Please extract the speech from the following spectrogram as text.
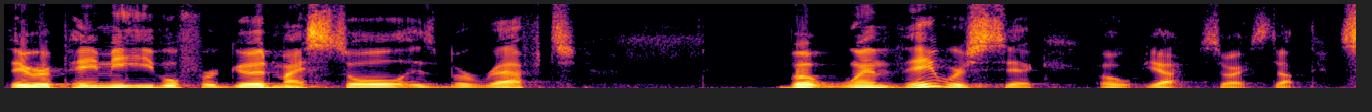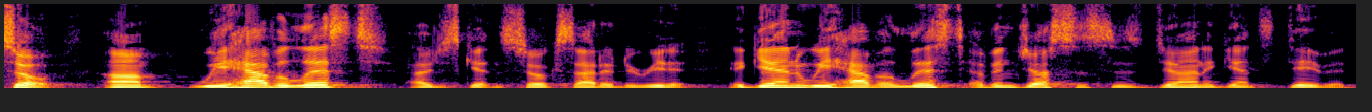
They repay me evil for good. My soul is bereft. But when they were sick, oh, yeah, sorry, stop. So um, we have a list. I'm just getting so excited to read it. Again, we have a list of injustices done against David.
